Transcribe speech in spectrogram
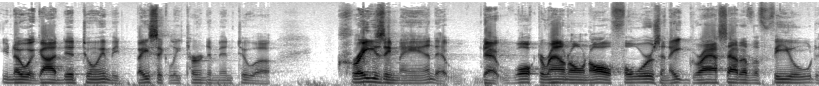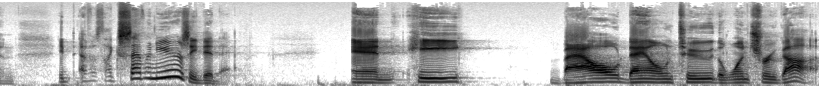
you know what God did to him? He basically turned him into a crazy man that, that walked around on all fours and ate grass out of a field. And it, it was like seven years he did that. And he bowed down to the one true God.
